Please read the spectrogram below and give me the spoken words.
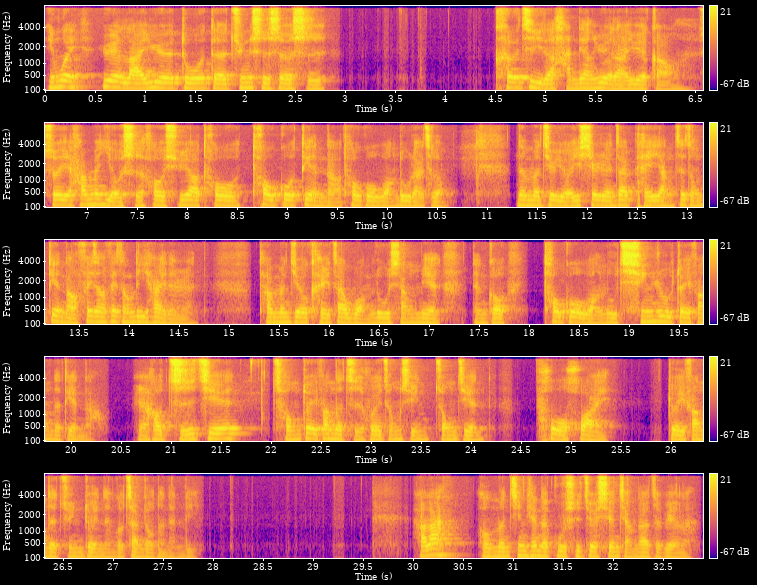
因为越来越多的军事设施，科技的含量越来越高，所以他们有时候需要透透过电脑、透过网络来这种。那么，就有一些人在培养这种电脑非常非常厉害的人。他们就可以在网络上面能够透过网络侵入对方的电脑，然后直接从对方的指挥中心中间破坏对方的军队能够战斗的能力。好啦，我们今天的故事就先讲到这边了。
